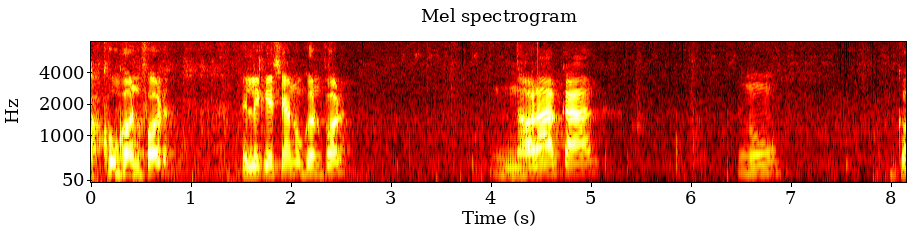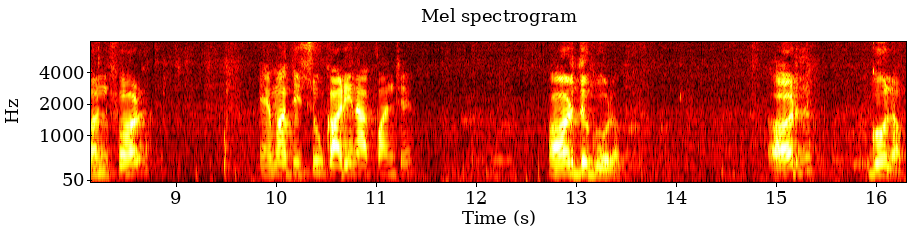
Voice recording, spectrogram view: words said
આખું ઘનફળ એટલે કે શેનું ઘનફળ નળાકારનું ઘનફળ એમાંથી શું કાઢી નાખવાનું છે? અર્ધ ગોળક અર્ધ ગોલક.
